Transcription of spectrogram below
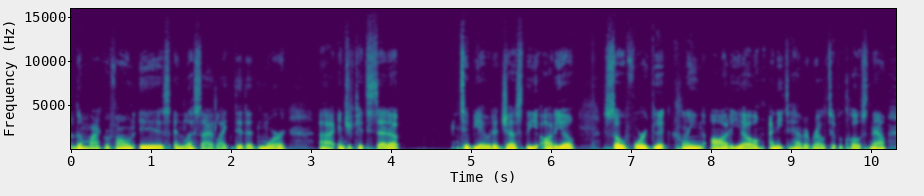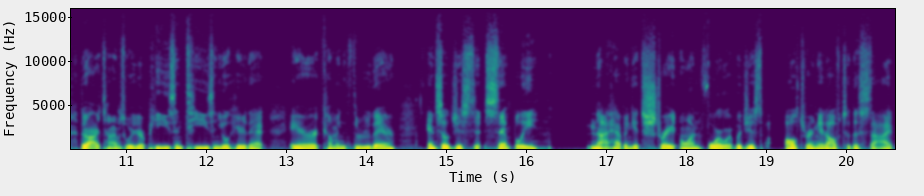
the microphone is unless I like did a more uh, intricate setup to be able to adjust the audio. So for good clean audio, I need to have it relatively close. Now, there are times where your P's and T's and you'll hear that air coming through there. And so just simply not having it straight on forward, but just altering it off to the side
